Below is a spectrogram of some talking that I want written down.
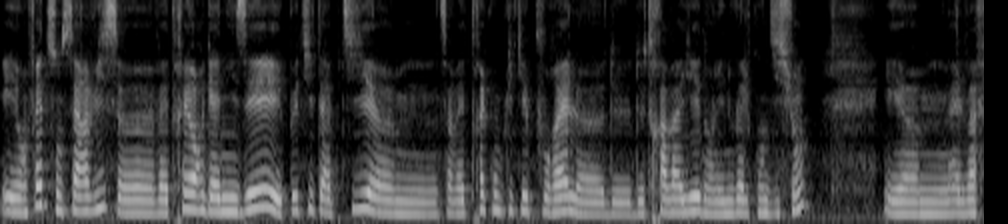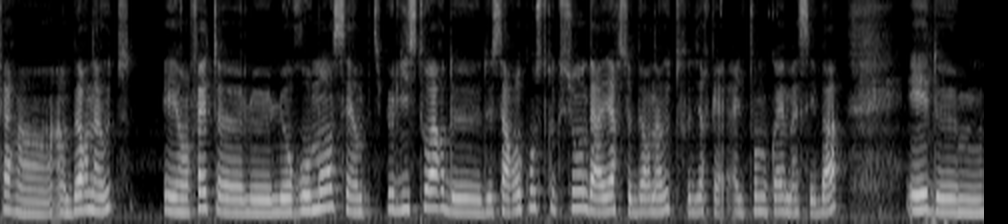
et en fait, son service euh, va être réorganisé et petit à petit, euh, ça va être très compliqué pour elle euh, de, travailler dans les nouvelles conditions. Et elle va faire un, burn-out. Et en fait, le, roman, c'est un petit peu l'histoire de, sa reconstruction derrière ce burn-out. Il faut dire qu'elle tombe quand même assez bas. Et de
